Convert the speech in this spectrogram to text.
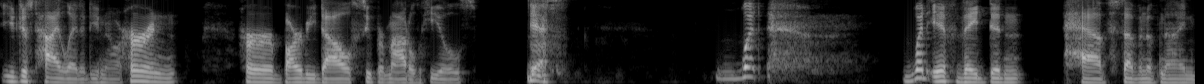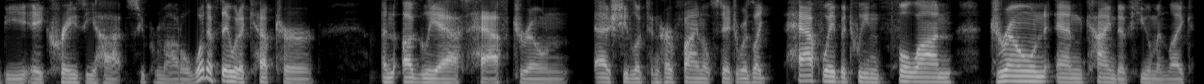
you just highlighted, you know, her and her Barbie doll supermodel heels. Yes. What what if they didn't have Seven of Nine be a crazy hot supermodel? What if they would have kept her an ugly ass half drone as she looked in her final stage it was like halfway between full on drone and kind of human like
